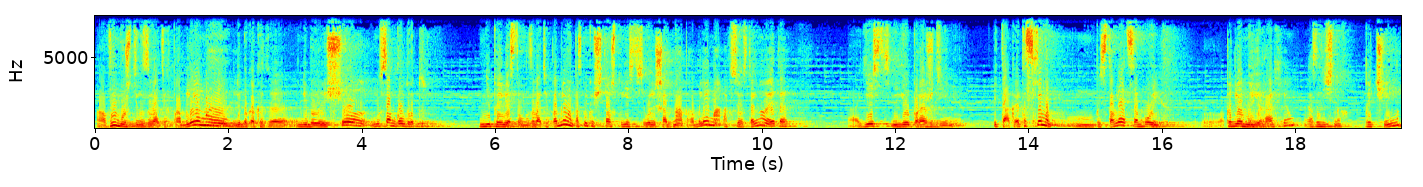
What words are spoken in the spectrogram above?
а вы можете называть их проблемы, либо как это ни было еще, но сам Голдрот не приветствовал называть их проблемами, поскольку считал, что есть всего лишь одна проблема, а все остальное это а, есть ее порождение. Итак, эта схема представляет собой э, определенную иерархию различных причин,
